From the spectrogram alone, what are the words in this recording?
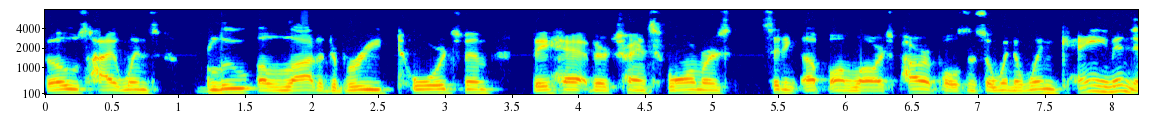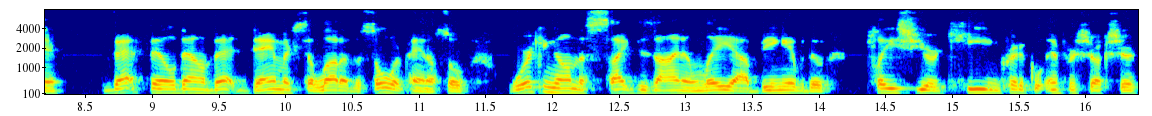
those high winds blew a lot of debris towards them. They had their transformers sitting up on large power poles, and so when the wind came in there, that fell down, that damaged a lot of the solar panels. So working on the site design and layout, being able to place your key and critical infrastructure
